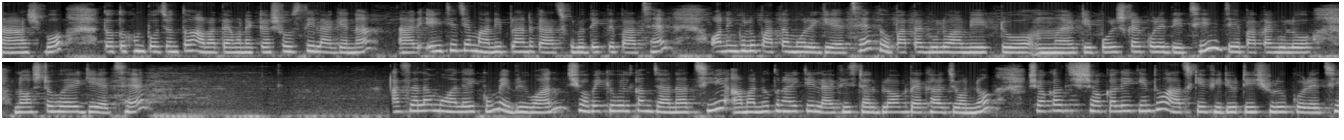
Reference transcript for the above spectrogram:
না আসব, ততক্ষণ পর্যন্ত আমার তেমন একটা স্বস্তি লাগে না। আর এই যে যে মানি প্লান্ট গাছগুলো দেখতে পাচ্ছেন, অনেকগুলো পাতা মরে গিয়েছে। তো পাতাগুলো আমি একটু আর কি পরিষ্কার করে দিচ্ছি যে পাতাগুলো নষ্ট হয়ে গিয়েছে। আসসালামু আলাইকুম এভরিওয়ান সবাইকে ওয়েলকাম জানাচ্ছি আমার নতুন আরেকটি লাইফস্টাইল ব্লগ দেখার জন্য। সকাল, সকালেই কিন্তু আজকে ভিডিওটি শুরু করেছি।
